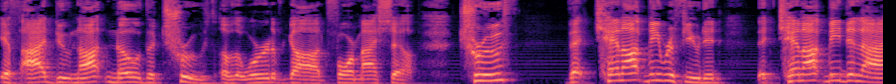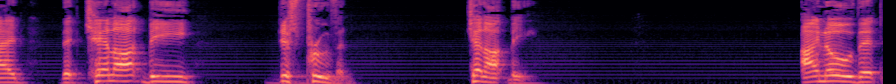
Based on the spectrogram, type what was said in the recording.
if I do not know the truth of the Word of God for myself. Truth that cannot be refuted, that cannot be denied, that cannot be disproven. Cannot be. I know that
